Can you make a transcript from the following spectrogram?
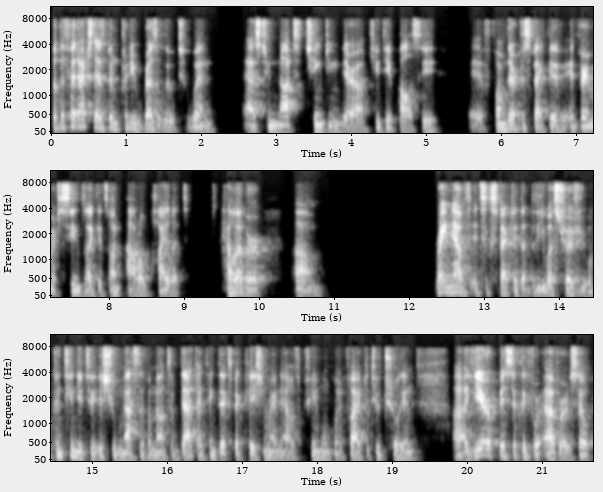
But the Fed actually has been pretty resolute when as to not changing their uh, QT policy. Uh, from their perspective, it very much seems like it's on autopilot. However, um, right now it's expected that the US Treasury will continue to issue massive amounts of debt. I think the expectation right now is between 1.5 to 2 trillion uh, a year, basically forever. So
